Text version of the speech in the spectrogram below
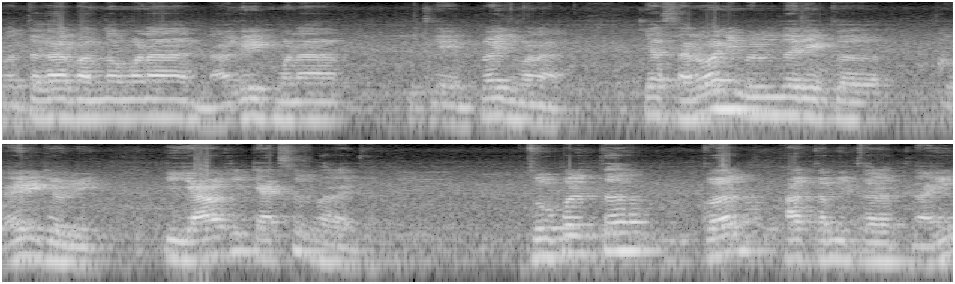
पत्रकार बांधव म्हणा नागरिक म्हणा तिथले एम्प्लॉईज म्हणा या सर्वांनी मिळून जर एक तयारी ठेवली की यावर्षी टॅक्सच भरायचा. जोपर्यंत कर हा कमी करत नाही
